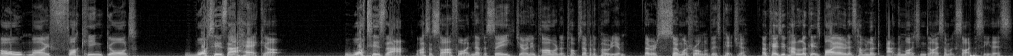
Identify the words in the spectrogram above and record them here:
Oh my fucking god. What is that haircut? What is that? Well, that's a sight I thought I'd never see. Jolyon Palmer at the top step of the podium. There is so much wrong with this picture. Okay, so we've had a look at his bio. Let's have a look at the merchandise. I'm excited to see this.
